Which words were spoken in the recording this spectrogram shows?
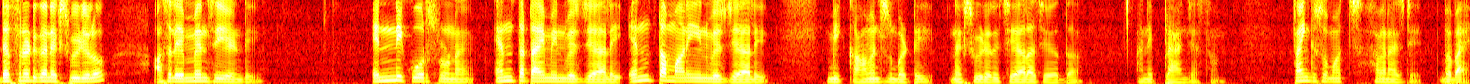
డెఫినెట్గా నెక్స్ట్ వీడియోలో అసలు ఎంఎన్సీ ఏంటి? ఎన్ని కోర్సులు ఉన్నాయి? ఎంత టైం ఇన్వెస్ట్ చేయాలి? ఎంత మనీ ఇన్వెస్ట్ చేయాలి? మీ కామెంట్స్ని బట్టి నెక్స్ట్ వీడియోలో చేయాలా చేయొద్దా అని ప్లాన్ చేస్తాం. Thank you so much have a nice day bye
